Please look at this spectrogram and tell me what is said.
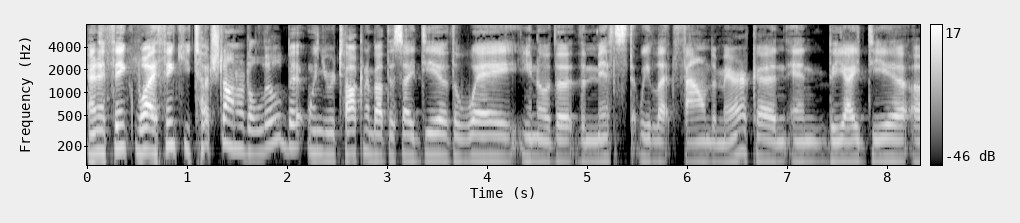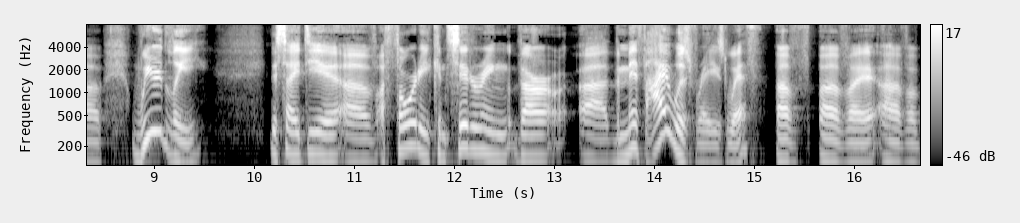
And I think, well, I think you touched on it a little bit when you were talking about this idea of the way, you know, the the myths that we let found America, and and the idea of weirdly, this idea of authority, considering the uh, the myth I was raised with of of a of a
